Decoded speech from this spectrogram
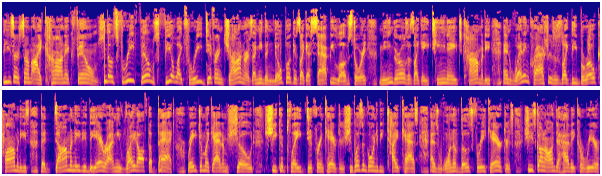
These are some iconic films. And those three films feel like three different genres. I mean, The Notebook is like a sappy love story. Mean Girls is like a teenage comedy, and Wedding Crashers is like the bro comedies that dominated the era. I mean, right off the bat, Rachel McAdams showed she could play different characters. She wasn't going to be typecast as one of those three characters. She's gone on to have a career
